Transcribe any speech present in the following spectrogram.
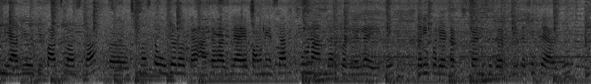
मी आली होती पाच वाजता. मस्त उजेड होता. आता वाजले आहे पाहुणे सात. पूर्ण अंधार पडलेला आहे इथे. तरी पर्यटकांची गर्दी तशीच आहे अजून.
